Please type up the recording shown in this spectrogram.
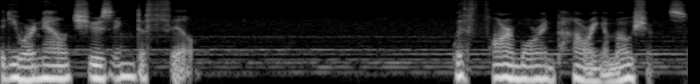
that you are now choosing to fill with far more empowering emotions,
